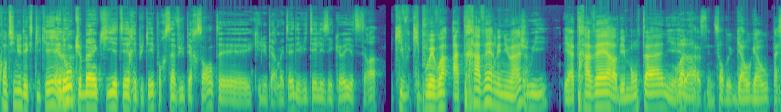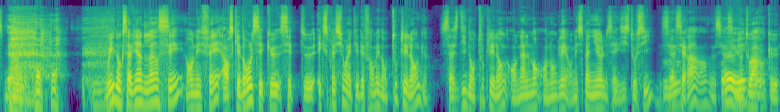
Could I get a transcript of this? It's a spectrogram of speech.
Continue d'expliquer. Et donc, euh, ben, qui était réputé pour sa vue perçante et qui lui permettait d'éviter les écueils, etc. Qui, qui pouvait voir à travers les nuages. Oui et à travers des montagnes. voilà. c'est une sorte de garou-garou passe Oui, donc ça vient de l'incé, en effet. Alors ce qui est drôle, c'est que cette euh, expression a été déformée dans toutes les langues. Ça se dit dans toutes les langues, en allemand, en anglais, en espagnol, ça existe aussi. C'est mhm. assez rare, hein. c'est assez notoire que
